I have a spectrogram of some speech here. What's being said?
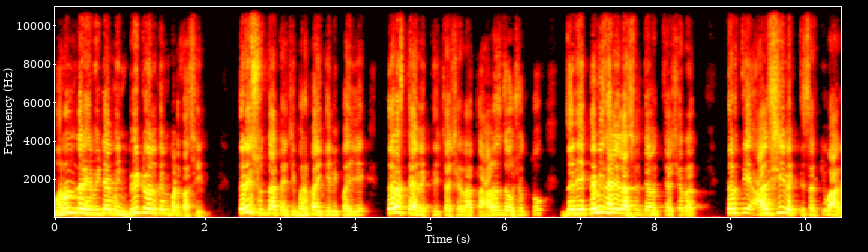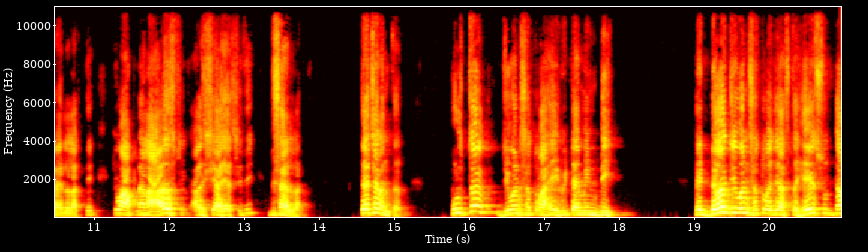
म्हणून जर हे व्हिटॅमिन बी ट्वेल्व कमी पडत असेल तरी सुद्धा त्याची भरपाई केली पाहिजे. तरच त्या व्यक्तीच्या शरीरातला आळस जाऊ शकतो. जर हे कमी झालेलं असेल त्या व्यक्तीच्या शरीरात तर ती आळशी व्यक्तीसारखी वागायला लागते किंवा आपल्याला आळस आळशी आहे अशी ती दिसायला लागते. त्याच्यानंतर पुढचं जीवनसत्व आहे व्हिटॅमिन डी. हे ड जीवनसत्व जे असतं हे सुद्धा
